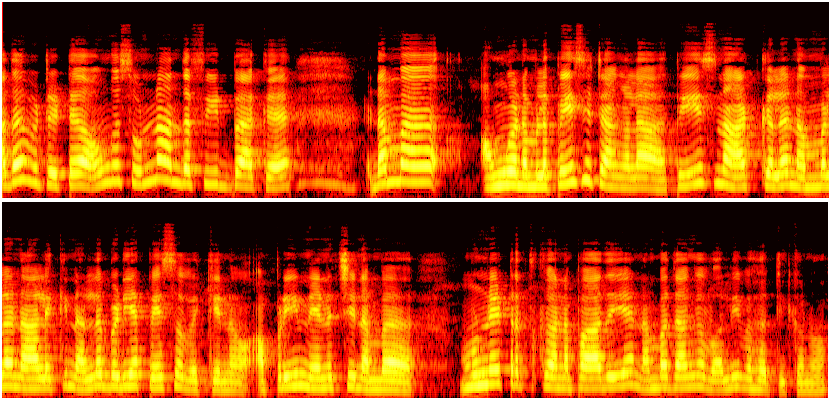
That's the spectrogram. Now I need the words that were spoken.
அதை விட்டுட்டு அவங்க சொன்ன அந்த ஃபீட்பேக்கை நம்ம அவங்க நம்மளை பேசிட்டாங்களா? பேசின ஆட்களை நம்மளை நாளைக்கு நல்லபடியாக பேச வைக்கணும் அப்படின்னு நினச்சி நம்ம முன்னேற்றத்துக்கான பாதையை நம்ம தாங்க வழிவகுத்திக்கணும்.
